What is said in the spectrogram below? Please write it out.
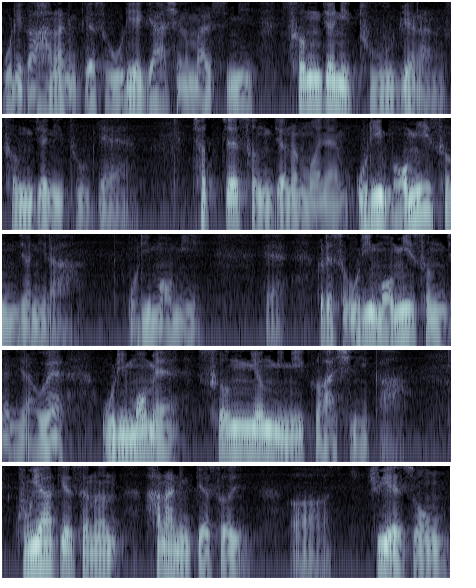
우리가 하나님께서 우리에게 하시는 말씀이 성전이 두 개라는 성전이 두 개. 첫째 성전은 뭐냐면 우리 몸이 성전이라. 우리 몸이. 예. 그래서 우리 몸이 성전이라. 왜? 우리 몸에 성령님이 거하시니까. 구약에서는 하나님께서 어, 주의 종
